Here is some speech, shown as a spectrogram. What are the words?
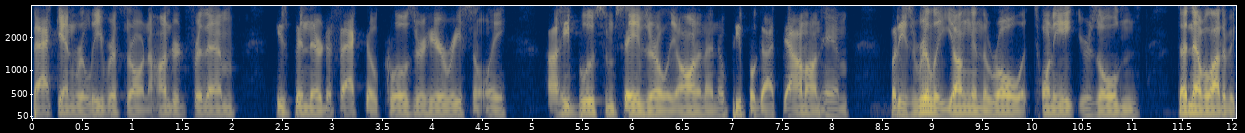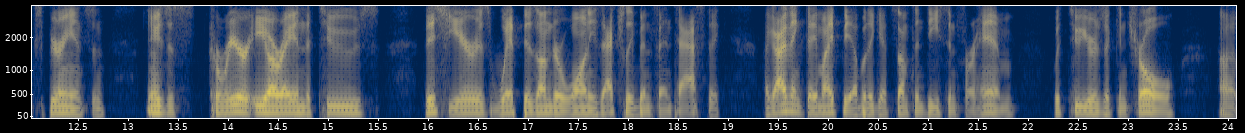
back end reliever, throwing 100 for them. He's been their de facto closer here recently. Uh, he blew some saves early on, and I know people got down on him, but he's really young in the role at 28 years old and doesn't have a lot of experience. And you know, he's a career ERA in the twos. This year, his whip is under one. He's actually been fantastic. Like I think they might be able to get something decent for him with two years of control. Uh,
